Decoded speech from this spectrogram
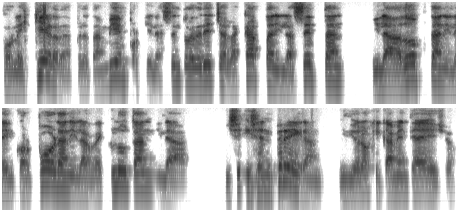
por la izquierda, pero también porque la centro derecha la captan y la aceptan y la adoptan y la incorporan y la reclutan y, la, y, se, entregan ideológicamente a ello.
